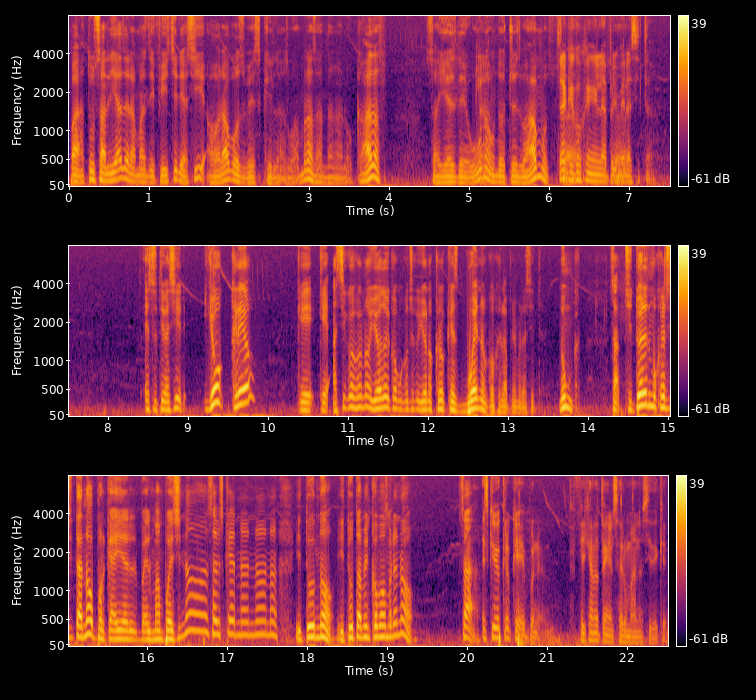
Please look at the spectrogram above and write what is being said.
para tú salías era más difícil y así. Ahora vos ves que las guambras andan alocadas. O sea, ya es de una, Claro. un, dos, tres, vamos. ¿Será O que cogen en la o sea, primera cita? Eso te iba a decir. Yo creo que, que así cojo no, yo doy como consejo, yo no creo que es bueno coger la primera cita. Nunca. O sea, si tú eres mujercita, no, porque ahí el, el man puede decir, no, ¿sabes qué? No, no, no. Y tú no. Y tú también como hombre, no. O sea, Es que yo creo que, bueno, fijándote en el ser humano, así de que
